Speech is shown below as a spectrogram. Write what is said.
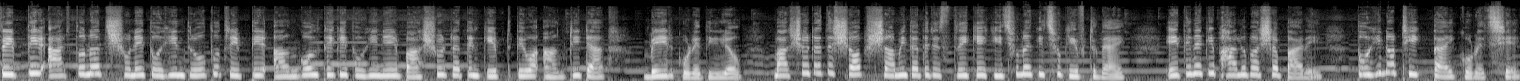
তৃপ্তির আর্তনাদ শুনে তহিন দ্রুত তৃপ্তির আঙ্গল থেকে তুহিনের বাসর রাতের গিফট দেওয়া আংটিটা বের করে দিল। বাসর রাতে সব স্বামী তাদের স্ত্রীকে কিছু না কিছু গিফট দেয়। এতে নাকি ভালোবাসা বাড়ে। তহিনও ঠিক তাই করেছে।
